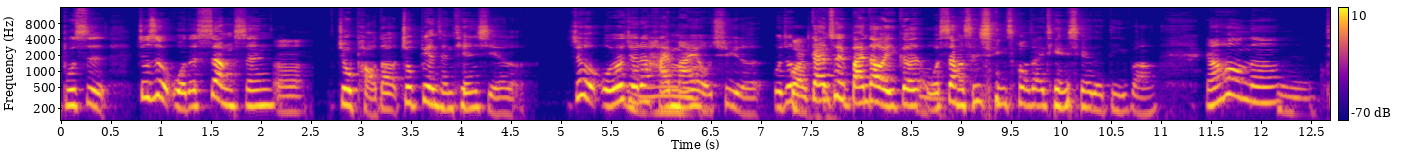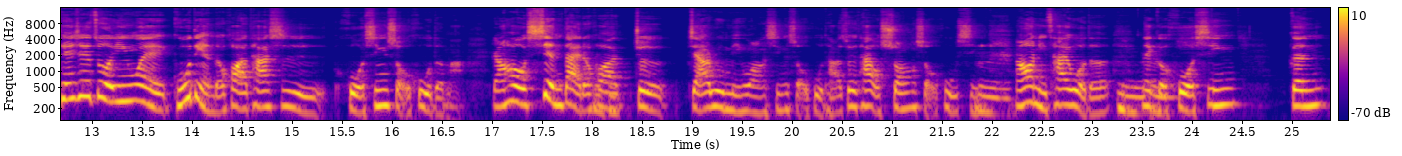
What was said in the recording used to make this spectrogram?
不是，就是我的上升，嗯就跑到就变成天蝎了，就我就觉得还蛮有趣的，嗯、我就干脆搬到一个我上升星座在天蝎的地方。然后呢，嗯、天蝎座因为古典的话，它是火星守护的嘛，然后现代的话就加入冥王星守护它，嗯、所以它有双守护星。嗯、然后你猜我的那个火星跟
